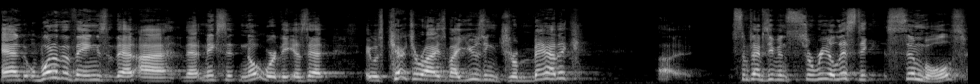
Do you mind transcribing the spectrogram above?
And one of the things that, uh, that makes it noteworthy is that it was characterized by using dramatic, uh, sometimes even surrealistic symbols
